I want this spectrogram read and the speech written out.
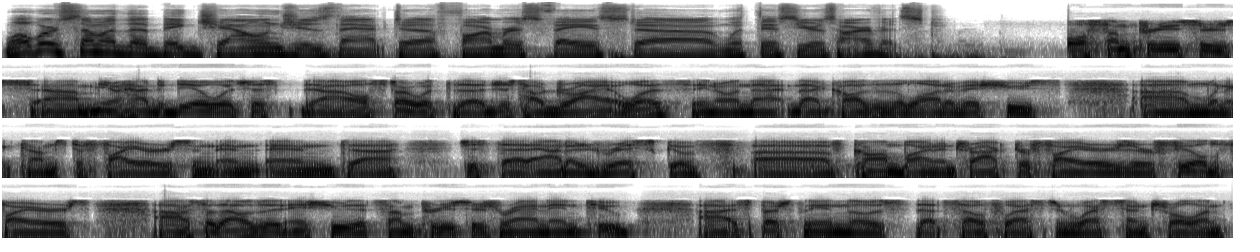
What were some of the big challenges that uh, farmers faced uh, with this year's harvest? Well, some producers, um, you know, had to deal with just. Uh, I'll start with the, just how dry it was, you know, and that that causes a lot of issues um, when it comes to fires and and and uh, just that added risk of uh, of combine and tractor fires or field fires. Uh, so that was an issue that some producers ran into, uh, especially in those that southwest and west central and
